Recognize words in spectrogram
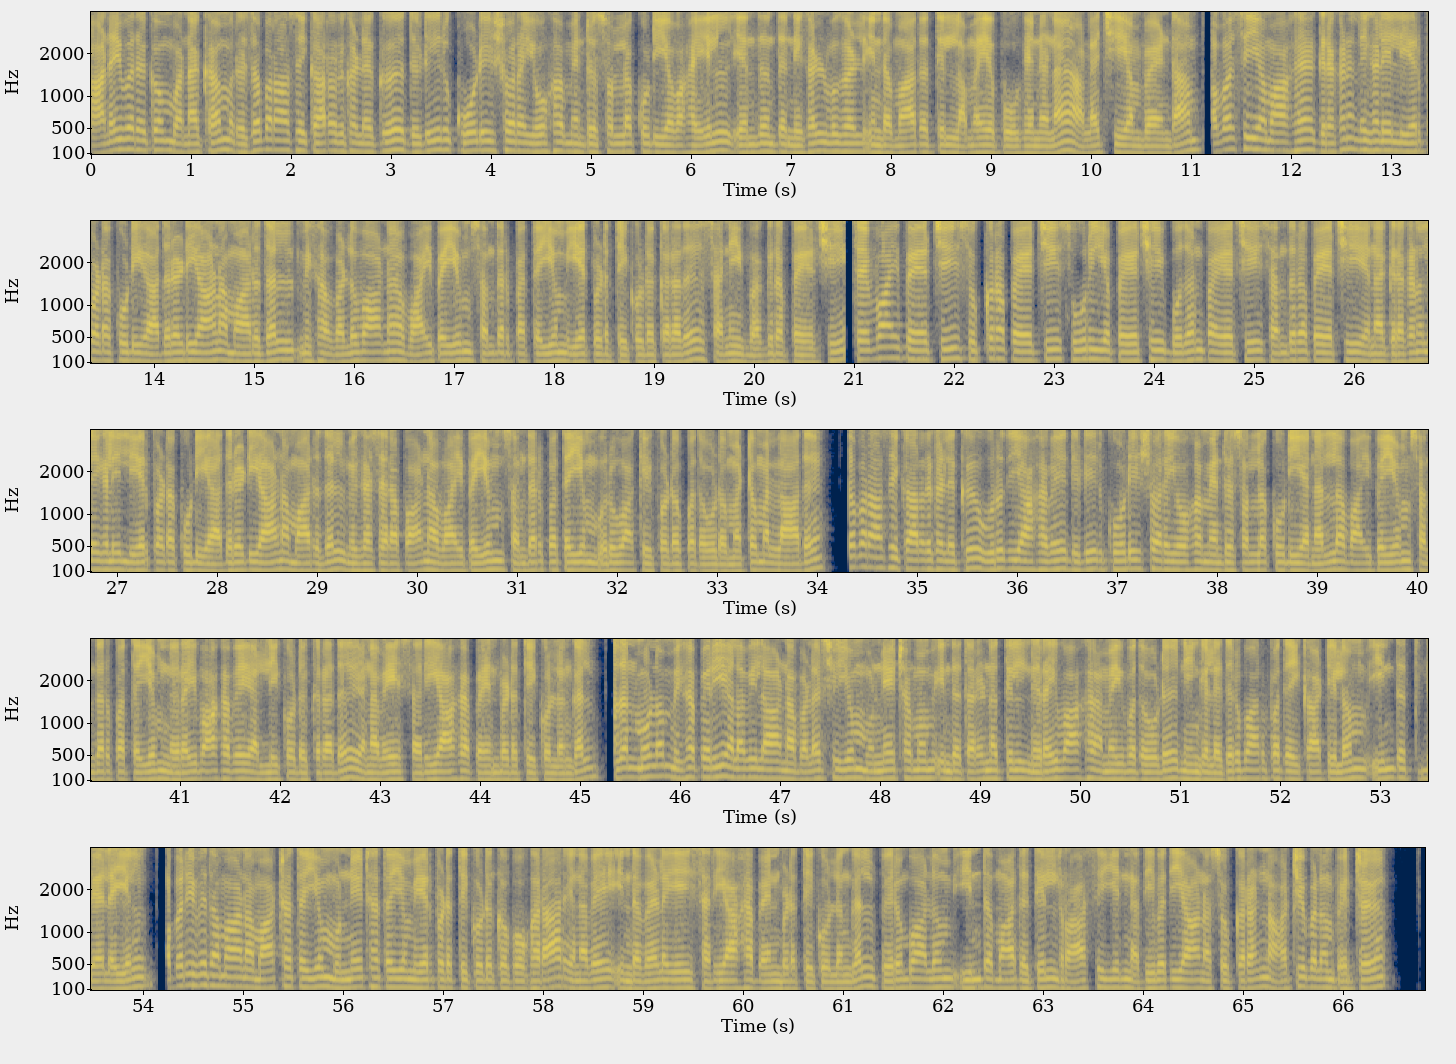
அனைவருக்கும் வணக்கம். ரிசபராசிக்காரர்களுக்கு திடீர் கோடீஸ்வர யோகம் என்று சொல்லக்கூடிய வகையில் எந்தெந்த நிகழ்வுகள் இந்த மாதத்தில் அமைய போகின்றன? அலட்சியம் வேண்டாம். அவசியமாக கிரகநிலைகளில் ஏற்படக்கூடிய அதிரடியான மாறுதல் மிக வலுவான வாய்ப்பையும் சந்தர்ப்பத்தையும் ஏற்படுத்தி கொடுக்கிறது. சனி வக்ர பயிற்சி செவ்வாய் பயிற்சி சுக்கர பயிற்சி சூரிய பயிற்சி புதன் பயிற்சி சந்திர பயிற்சி என கிரகநிலைகளில் ஏற்படக்கூடிய அதிரடியான மாறுதல் மிக சிறப்பு சிறப்பான வாய்ப்பையும் சந்தர்ப்பத்தையும் உருவாக்கி கொடுப்பதோடு மட்டுமல்லாது ரிஷபராசிக்காரர்களுக்கு உறுதியாகவே திடீர் கோடீஸ்வர யோகம் என்று சொல்லக்கூடிய நல்ல வாய்ப்பையும் சந்தர்ப்பத்தையும் நிறைவாகவே அள்ளி கொடுக்கிறது. எனவே சரியாக பயன்படுத்தி கொள்ளுங்கள். அதன் மூலம் மிகப்பெரிய அளவிலான வளர்ச்சியும் முன்னேற்றமும் இந்த தருணத்தில் நிறைவாக அமைவதோடு நீங்கள் எதிர்பார்ப்பதை காட்டிலும் இந்த வேளையில் அபரிவிதமான மாற்றத்தையும் முன்னேற்றத்தையும் ஏற்படுத்தி கொடுக்க போகிறார். எனவே இந்த வேலையை சரியாக பயன்படுத்தி கொள்ளுங்கள். பெரும்பாலும் இந்த மாதத்தில் ராசியின் அதிபர் அதிபதியான சுக்கரன் ஆட்சி பலம் பெற்று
